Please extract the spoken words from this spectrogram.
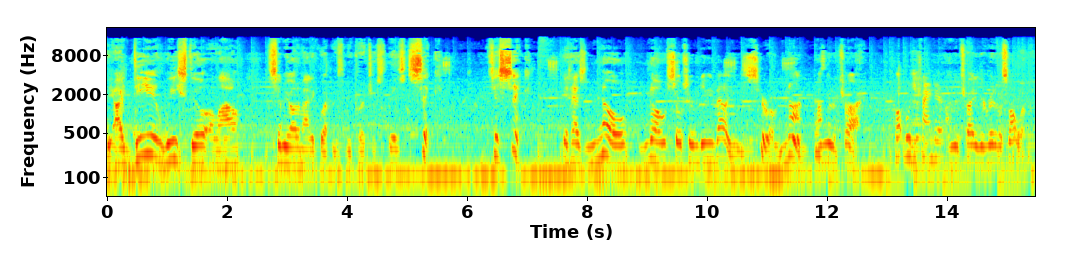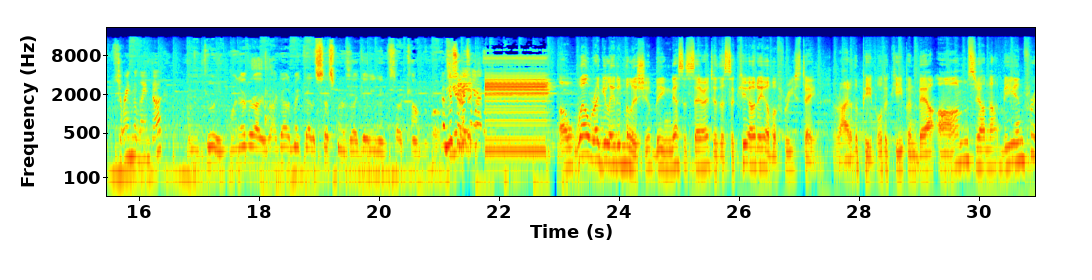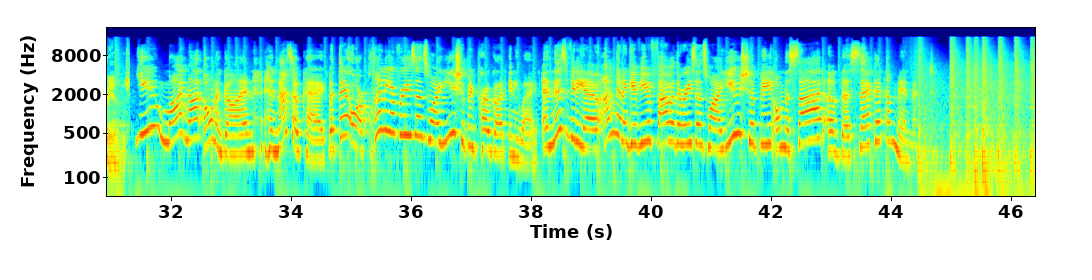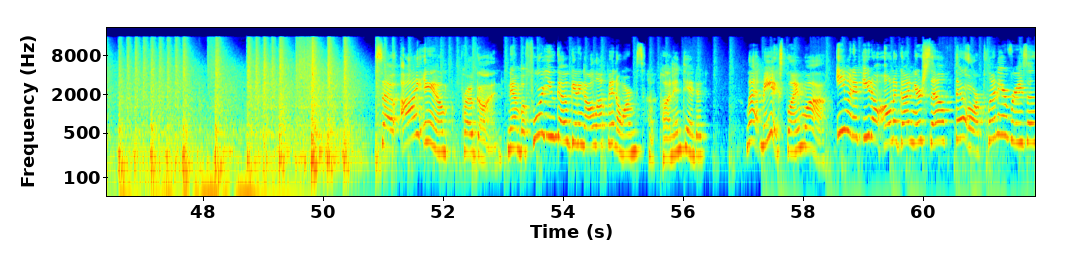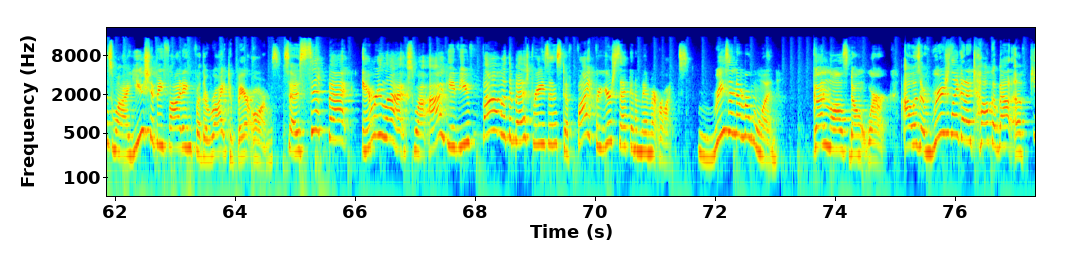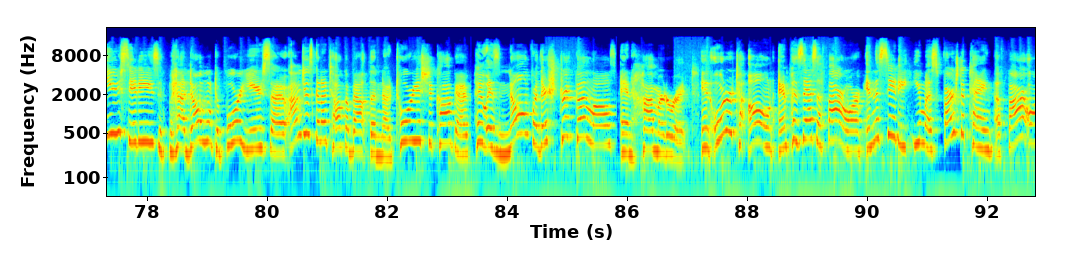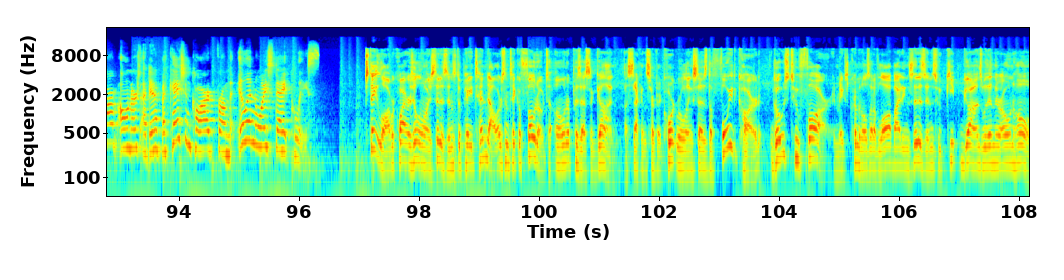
The idea we still allow semi automatic weapons to be purchased is sick. It's just sick. It has no, no social redeeming value. Zero, none. I'm going to try. What will you try and do? I'm going to try to get rid of assault weapons. During the lame duck? I'm going to whenever I, I got to make that assessment as I get in and start counting the votes. Uh, Mr. Mr. A well regulated militia being necessary to the security of a free state. The right of the people to keep and bear arms shall not be infringed. You might not own a gun, and that's okay, but there are plenty of reasons why you should be pro gun anyway. In this video, I'm gonna give you five of the reasons why you should be on the side of the Second Amendment. I am pro gun. Now, before you go getting all up in arms, pun intended, let me explain why. Even if you don't own a gun yourself, there are plenty of reasons why you should be fighting for the right to bear arms. So sit back and relax while I give you five of the best reasons to fight for your Second Amendment rights. Reason number one gun laws don't work. I was originally going to talk about a few cities, but I don't want to bore you, so I'm just going to talk about the notorious Chicago, who is known for their strict gun laws and high murder rate. In order to own and possess a firearm in the city, you must first obtain a firearm owner's identification card from the Illinois State Police. State law requires Illinois citizens to pay $10 and take a photo to own or possess a gun. A Second Circuit court ruling says the FOID card goes too far and makes criminals out of law abiding citizens who keep guns within their own home.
